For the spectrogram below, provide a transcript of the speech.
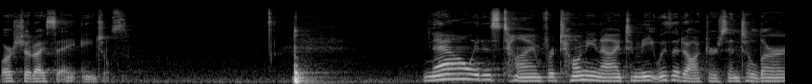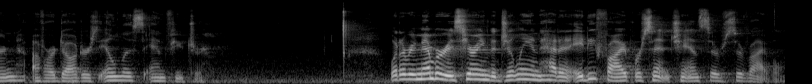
or should I say, angels. Now it is time for Tony and I to meet with the doctors and to learn of our daughter's illness and future. What I remember is hearing that Jillian had an 85% chance of survival.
